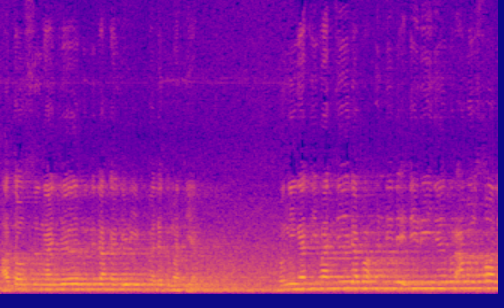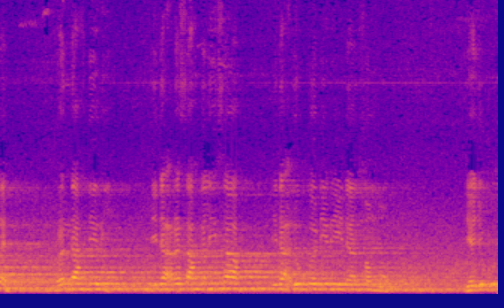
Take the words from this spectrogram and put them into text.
atau sengaja mendedahkan diri kepada kematian. Mengingati mati dapat mendidik dirinya beramal soleh, rendah diri, tidak resah gelisah, tidak lupa diri dan sombong. Dia juga,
